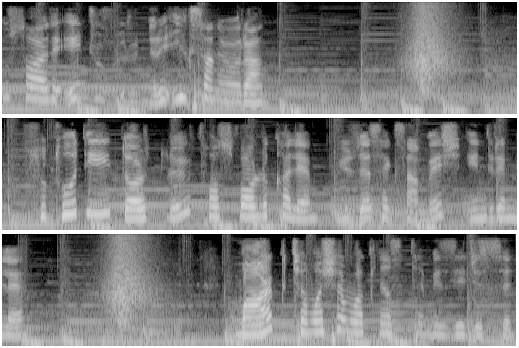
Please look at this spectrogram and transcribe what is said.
Bu sayede en ucuz ürünleri ilk sen öğren. Studi dörtlü fosforlu kalem %85 indirimle. Mark çamaşır makinesi temizleyicisi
